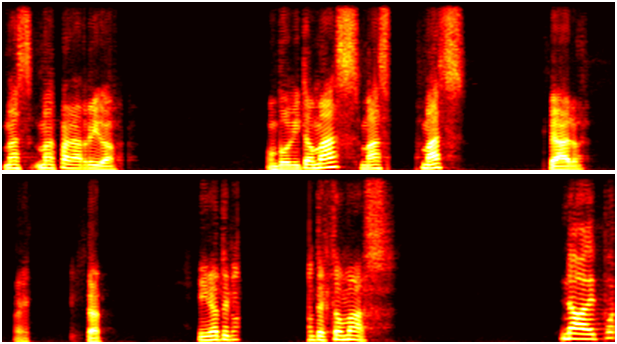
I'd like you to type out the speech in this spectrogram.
Más, más para arriba. Un poquito más, más, más. Claro. Y no te contestó más. No, después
